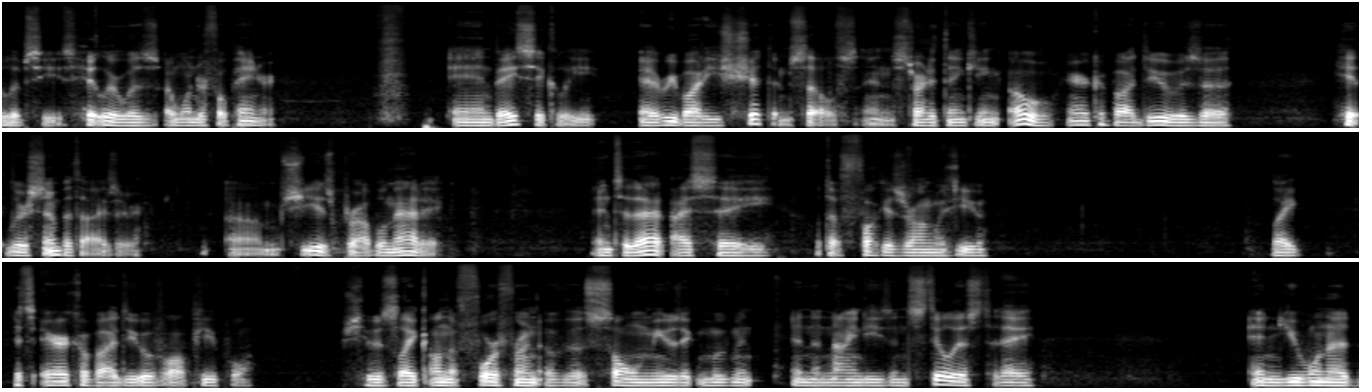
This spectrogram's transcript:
Ellipses. Hitler was a wonderful painter. And basically, everybody shit themselves and started thinking, oh, Erykah Badu is a Hitler sympathizer. Um, she is problematic. And to that, I say, what the fuck is wrong with you? Like, it's Erykah Badu of all people. She was like on the forefront of the soul music movement in the 90s and still is today and you want to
